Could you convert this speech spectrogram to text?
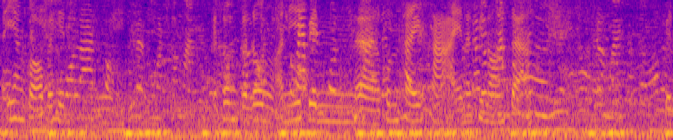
ไอ้ยังก็เอาไปเฮ็ด กระด้งกระด้งอันนี้เป็นเอ่อคนไทยขายนะพี่น้องจ๋าเป็น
